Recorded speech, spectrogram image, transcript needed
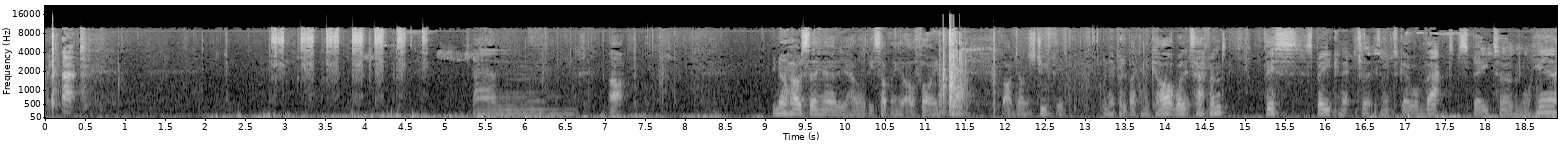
like that. And ah, you know how I was saying earlier how there'll be something that I'll find that I've done stupid when I put it back on the car. Well, it's happened. This spade connector is meant to go on that spade terminal here,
